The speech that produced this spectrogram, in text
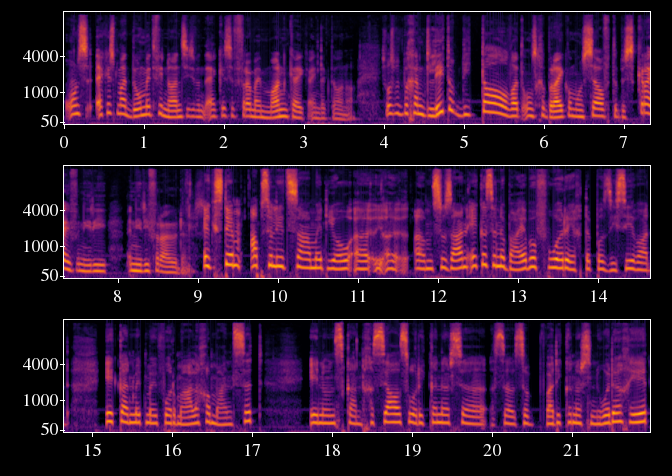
ons ek is maar dom met finansies want ek is 'n vrou my man kyk eintlik daarna. So ons moet begin let op die taal wat ons gebruik om onsself te beskryf in hierdie in hierdie verhoudings. Ek stem absoluut saam met jou uh, uh um Susan Susan, ek is in 'n baie bevoordeelde posisie wat ek kan met my voormalige man sit en ons kan gesels oor die kinders se se se wat die kinders nodig het.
